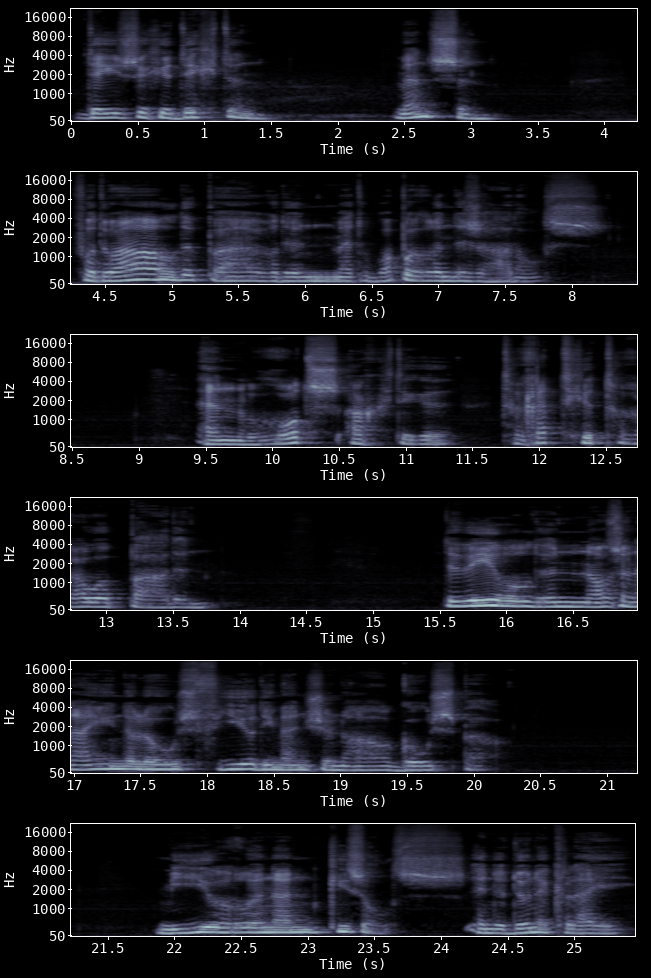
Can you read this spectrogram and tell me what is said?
deze gedichten, mensen, verdwaalde paarden met wapperende zadels. En rotsachtige, tredgetrouwe paden. De werelden als een eindeloos vierdimensionaal gospel. Mieren en kiezels in de dunne klei.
